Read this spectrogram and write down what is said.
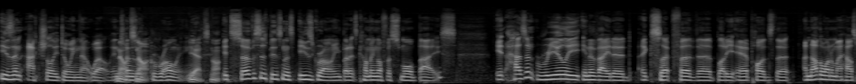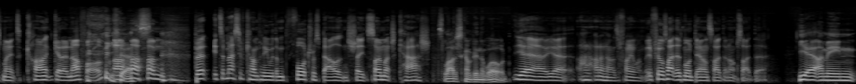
isn't actually doing that well in No, terms it's not. of growing. Yeah, it's not. Its services business is growing, but it's coming off a small base. It hasn't really innovated except for the bloody AirPods that another one of my housemates can't get enough of. Yes. Um, but it's a massive company with a fortress balance sheet, so much cash. It's the largest company in the world. Yeah, yeah. I, I don't know. It's a funny one. It feels like there's more downside than upside there. Yeah, I mean,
